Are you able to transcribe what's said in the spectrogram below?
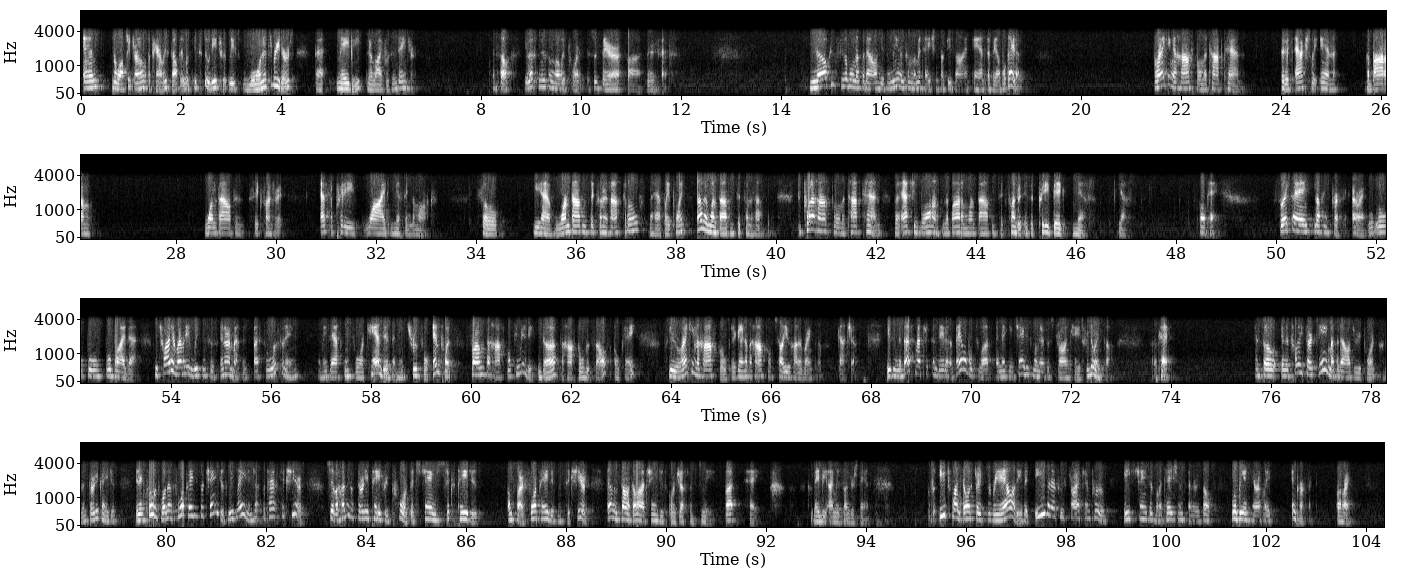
And the Wall Street Journal apparently felt it was its duty to at least warn its readers that maybe their life was in danger. And so, the U.S. News and World Report, this is their, uh, their defense. No conceivable methodology is immune from limitations of design and available data. Ranking a hospital in the top 10 that is actually in the bottom 1,600, that's a pretty wide missing the mark. So you have 1,600 hospitals, the halfway point, other 1,600 hospitals. To put a hospital in the top 10 that actually belongs in the bottom 1,600 is a pretty big miss. Yes. Okay. So they're saying nothing's perfect. All right, we'll, we'll, we'll, we'll buy that. We try to remedy weaknesses in our methods by soliciting, that means asking for candid, that means truthful input from the hospital community. Duh, the hospitals itself, okay. So you're ranking the hospitals, you're going to have the hospitals tell you how to rank them. Gotcha. Using the best metrics and data available to us and making changes when there's a strong case for doing so. Okay. And so in the 2013 methodology report, 130 pages, it includes more than four pages of changes we've made in just the past six years. You have a 130 page report that's changed six pages, I'm sorry, four pages in six years. Doesn't sound like a lot of changes or adjustments to me. But hey, maybe I misunderstand. So each one illustrates the reality that even as we strive to improve, each change has limitations and the results will be inherently imperfect. All right.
